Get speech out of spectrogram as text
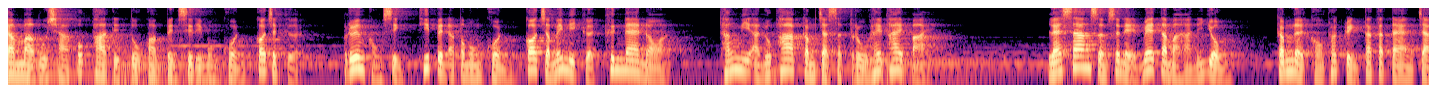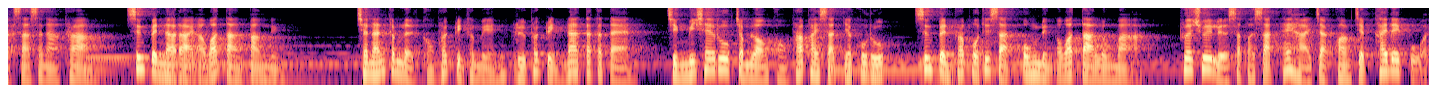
นำมาบูชาพกพาติดตัวความเป็นสิริมงคลก็จะเกิด เรื่องของสิ่งที่เป็นอัปมงคลก็จะไม่มีเกิดขึ้นแน่นอน ทั้งมีอนุภาพกำจัดศัตรูให้พ่ายไป และสร้างเสริมเสน่ห์เมตตามหานิยมกำเนิดของพระกริ่งตะกแตนจากศาสนาพราหมณ์ ซึ่งเป็นนารายณ์อวตารปางหนึ่ง ฉะนั้นกำเนิดของพระกริ่งเขมรหรือพระกริ่งหน้าตะกแตน จึงไม่ใช่รูปจำลองของพระภัยสัตยคุรุปซึ่งเป็นพระโพธิสัตว์องค์หนึ่งอวตารลงมา เพื่อช่วยเหลือสรรพสัตว์ให้หายจากความเจ็บไข้ได้ป่วย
